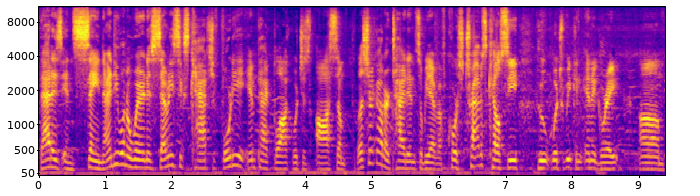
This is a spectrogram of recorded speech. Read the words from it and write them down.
That is insane. 91 awareness, 76 catch, 48 impact block, which is awesome. Let's check out our tight end. So we have, of course, Travis Kelce, who which we can integrate um,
